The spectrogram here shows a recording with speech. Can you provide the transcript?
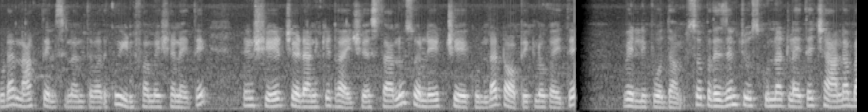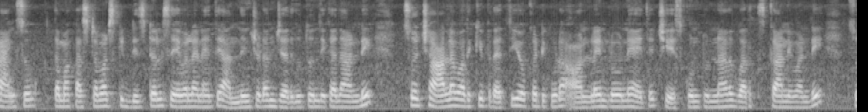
కూడా నాకు తెలిసినంత వరకు ఇన్ఫర్మేషన్ అయితే నేను షేర్ చేయడానికి ట్రై చేస్తాను. సో లేట్ చేయకుండా టాపిక్లోకి అయితే వెళ్ళిపోదాం. సో ప్రజెంట్ చూసుకున్నట్లయితే చాలా బ్యాంక్స్ తమ కస్టమర్స్కి డిజిటల్ సేవలను అయితే అందించడం జరుగుతుంది కదా అండి. సో చాలా వరకు ప్రతి ఒక్కటి కూడా ఆన్లైన్లోనే అయితే చేసుకుంటున్నారు వర్క్స్ కానివ్వండి. సో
